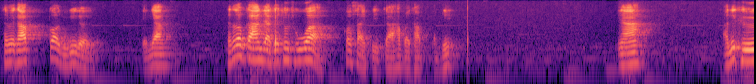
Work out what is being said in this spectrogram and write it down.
ใช่ไหมครับ ก็อยู่นี่เลย เห็นยัง แต่ถ้าต้องการอยากจะชัวร์ก็ใส่ปีกกาเข้าไปครับ แบบนี้นะ อันนี้คือ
